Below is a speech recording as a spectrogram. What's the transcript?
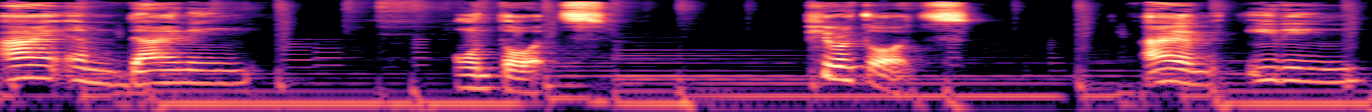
I am dining on thoughts, pure thoughts. I am eating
